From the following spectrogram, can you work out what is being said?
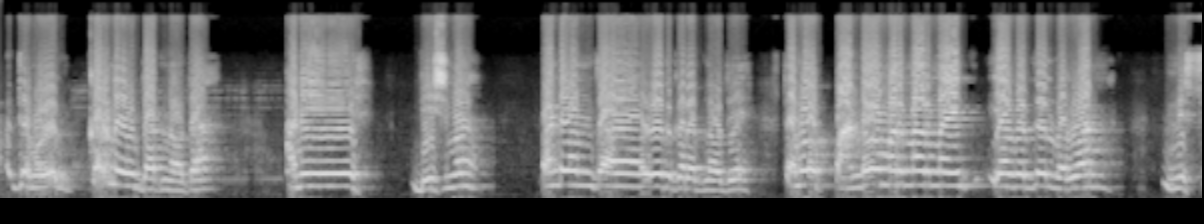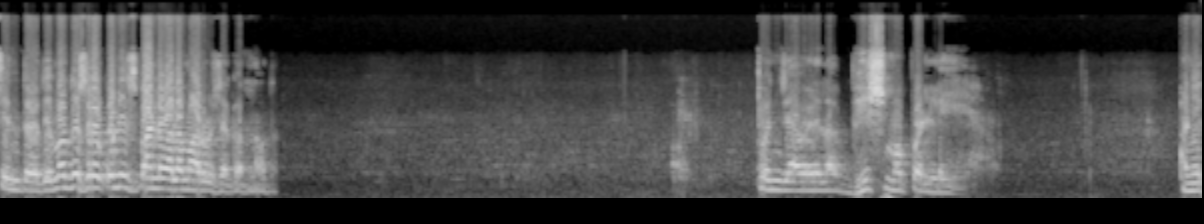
त्यामुळे कर्ण युद्धात नव्हता. आणि भीष्म पांडवांचा वध करत नव्हते. त्यामुळे पांडव मरणार नाहीत याबद्दल भगवान निश्चिंत होते. मग दुसरं कोणीच पांडवाला मारू शकत नव्हतं. पण ज्या वेळेला भीष्म पडले आणि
